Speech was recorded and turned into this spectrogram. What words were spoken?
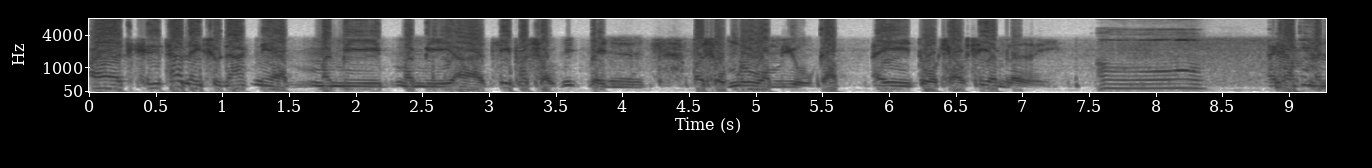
เอ่อคือถ้าในสุนัขเนี่ยมันมีมันมีเอ่อที่ผสมเป็นผสมรวมอยู่กับไอ้ตัวแคลเซียมเลย อ๋อนะครับมัน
